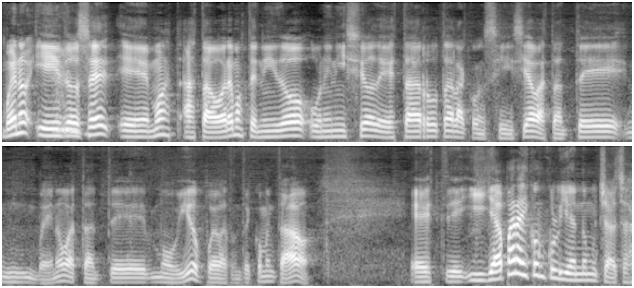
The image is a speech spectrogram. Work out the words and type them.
bueno, y entonces hemos, hasta ahora hemos tenido un inicio de esta ruta de la conciencia bastante, mm, bueno, bastante movido, pues bastante comentado. Este, y ya para ir concluyendo, muchachas,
